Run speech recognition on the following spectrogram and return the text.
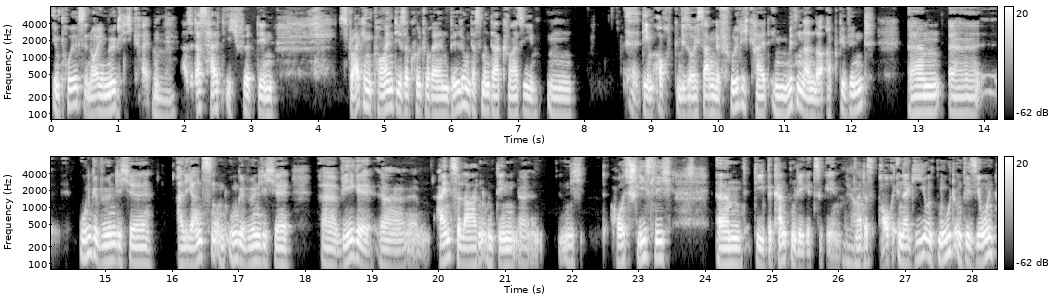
Impulse, neue Möglichkeiten. Mhm. Also das halte ich für den Striking Point dieser kulturellen Bildung, dass man da quasi mh, hm, äh, dem auch, wie soll ich sagen, eine Fröhlichkeit im Miteinander abgewinnt, ähm, äh, ungewöhnliche Allianzen und ungewöhnliche äh, Wege äh, einzuladen und den äh, nicht ausschließlich ähm, die bekannten Wege zu gehen. Ja. Na, das braucht Energie und Mut und Vision,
